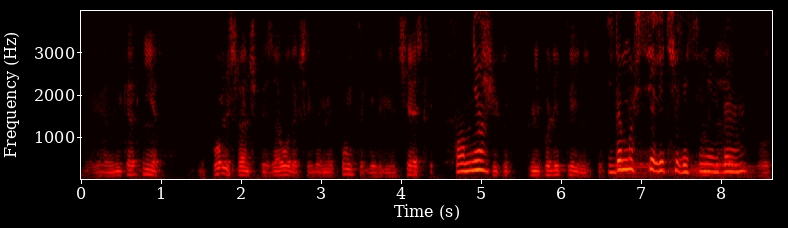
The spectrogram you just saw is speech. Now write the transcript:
Э, Никак нет. Помнишь, раньше при заводах всегда медпункты были, медчасти, Помню. чуть не поликлиники. Да мы целые. все лечились в Ну них, да. Вот.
